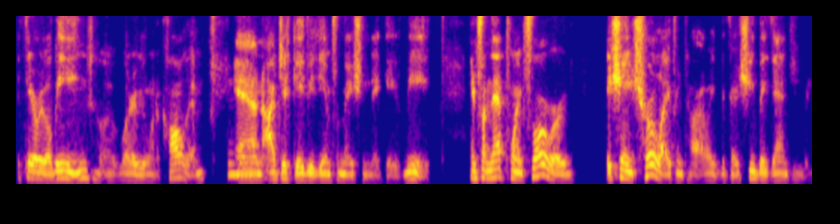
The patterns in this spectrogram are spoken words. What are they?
ethereal beings, whatever you want to call them. Mm-hmm. And I just gave you the information they gave me. And from that point forward, it changed her life entirely because she began to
